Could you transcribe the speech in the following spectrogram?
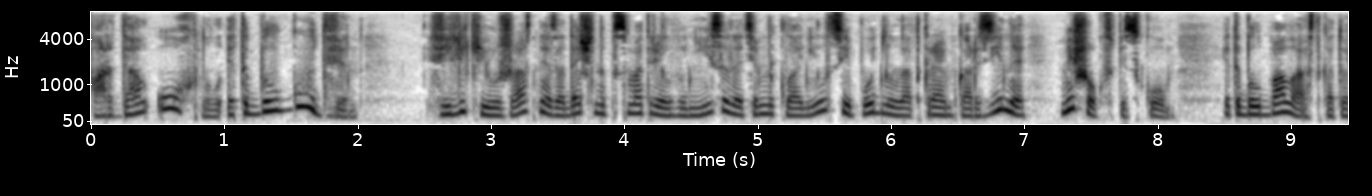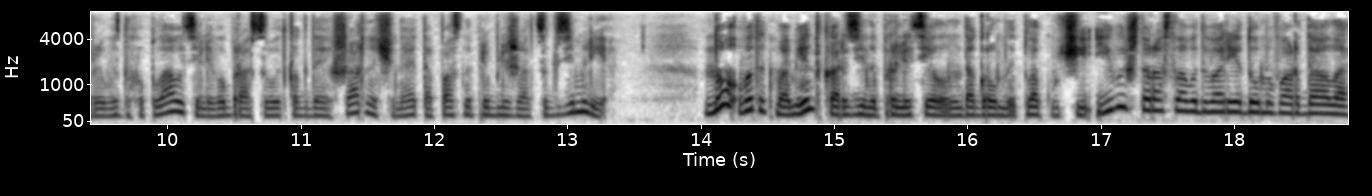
Вардал охнул. Это был Гудвин. Великий и ужасный озадаченно посмотрел вниз, а затем наклонился и поднял над краем корзины мешок с песком. Это был балласт, который воздухоплаватели выбрасывают, когда их шар начинает опасно приближаться к земле. Но в этот момент корзина пролетела над огромной плакучей ивой, что росла во дворе дома Вардала.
